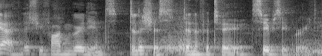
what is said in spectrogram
yeah, literally five ingredients. Delicious. Dinner for two. Super, super easy.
